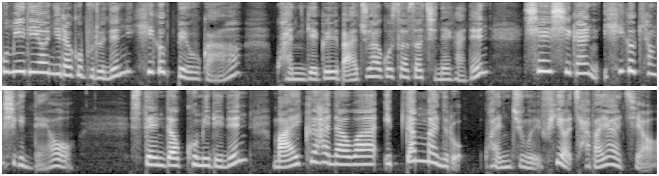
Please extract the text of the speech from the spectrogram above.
코미디언이라고 부르는 희극 배우가 관객을 마주하고 서서 진행하는 실시간 희극 형식인데요. 스탠드업 코미디는 마이크 하나와 입담만으로 관중을 휘어 잡아야 하지요.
